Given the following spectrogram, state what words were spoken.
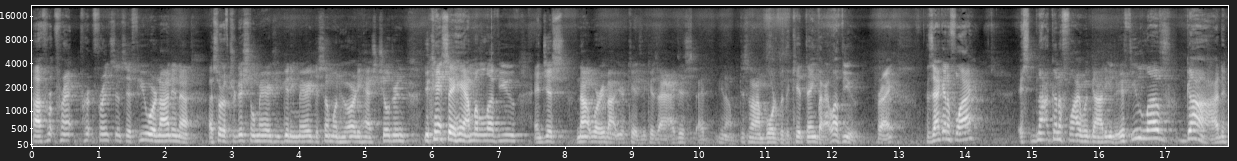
uh, for, for, instance, if you are not in a, a, sort of traditional marriage, you're getting married to someone who already has children, you can't say, hey, I'm going to love you and just not worry about your kids because I, I just, I, you know, just not on board with the kid thing, but I love you, right? Is that going to fly? It's not going to fly with God either. If you love God,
